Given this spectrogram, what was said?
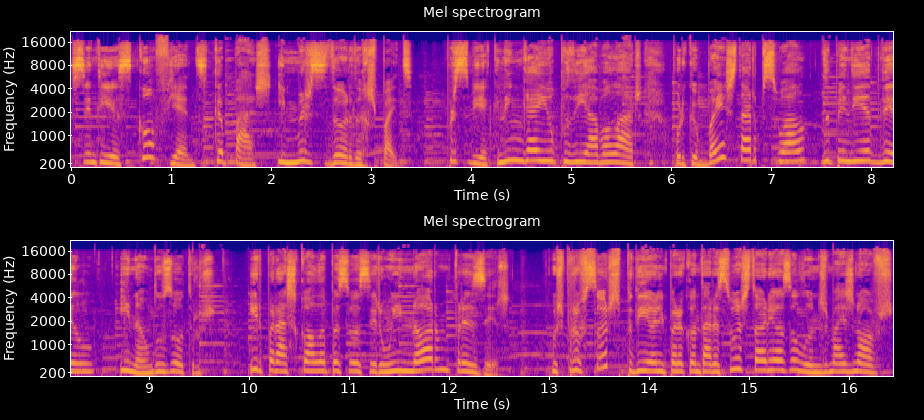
Sentia-se confiante, capaz e merecedor de respeito percebia que ninguém o podia abalar, porque o bem-estar pessoal dependia dele e não dos outros. Ir para a escola passou a ser um enorme prazer. Os professores pediam-lhe para contar a sua história aos alunos mais novos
